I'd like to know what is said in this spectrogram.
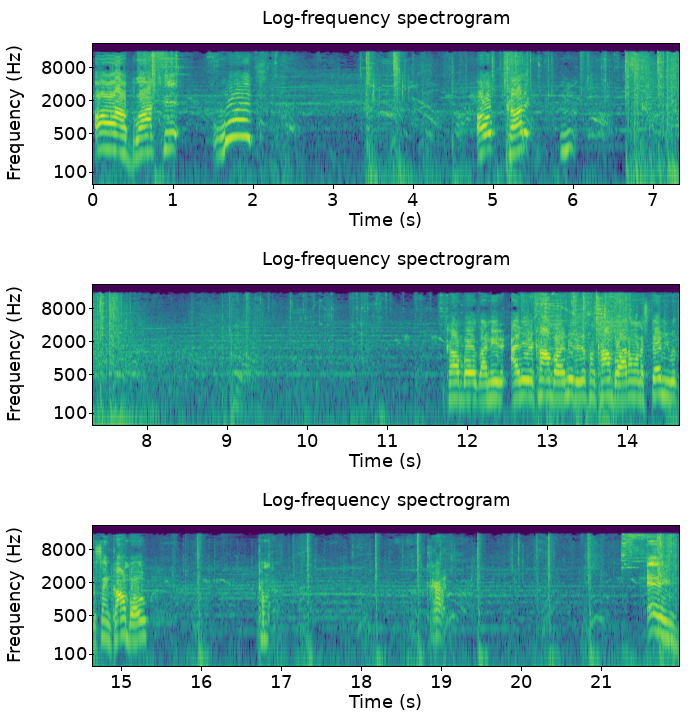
Oh, blocked it. What? Oh, caught it. Mm. Combos. I need. I need a combo. I need a different combo. I don't want to spam you with the same combo. Come on. God. Dang.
